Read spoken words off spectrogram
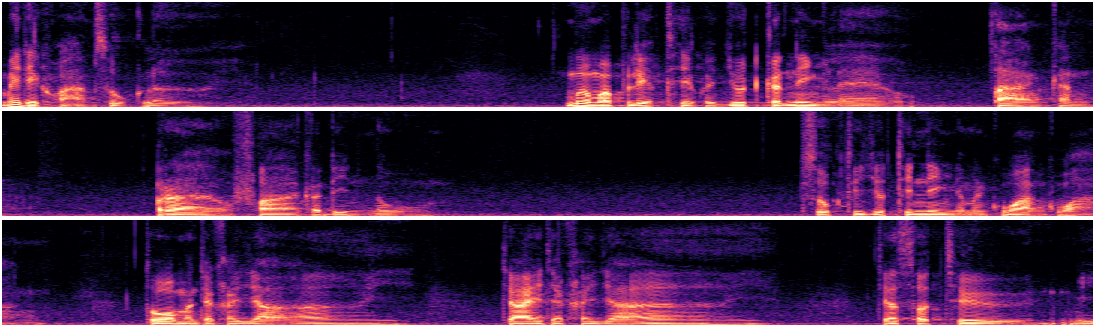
ไม่ได้ความสุขเลย เมื่อมาเปรียบเทียบกับยุดกับนิ่งแล้ว ต่างกัน ราวฟ้ากับดินนูนสุขที่หยุดที่นิ่งเนี่ยมันกว้างขวาง ตัวมันจะขยาย ใจจะขยาย จะสดชื่น มี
